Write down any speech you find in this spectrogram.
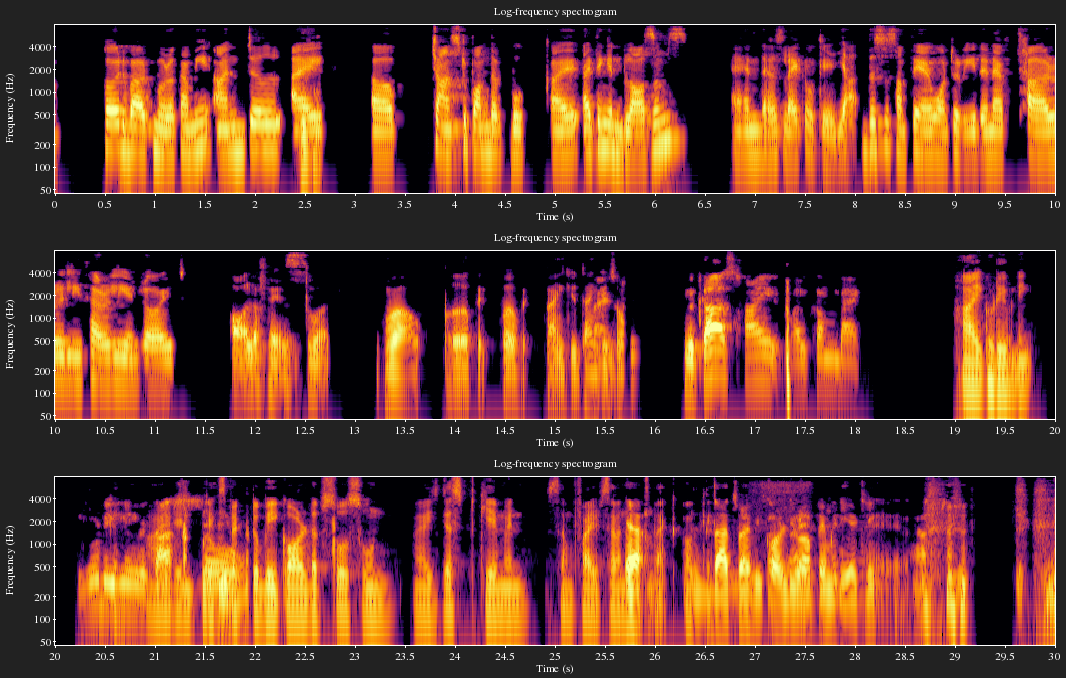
heard about Murakami until. I uh, chanced upon the book. I I think in Blossoms, and I was like, okay, yeah, this is something I want to read, and I've thoroughly thoroughly enjoyed all of his work. Wow. Perfect. Perfect. Thank you. Thank you so you. Vikas, hi, welcome back. Hi, good evening. Good Okay, evening, I Vikas. didn't So, expect to be called up so soon. I just came in some five, seven Yeah. minutes back. Okay. That's why we called you up immediately. Absolutely.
